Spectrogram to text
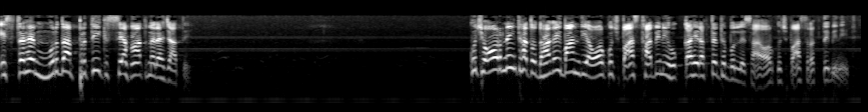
इस तरह मुर्दा प्रतीक से हाथ में रह जाते। कुछ और नहीं था तो धागा ही बाँध दिया, और कुछ पास था भी नहीं, हुक्का ही रखते थे बुल्ले शाह और कुछ पास रखते भी नहीं थे।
